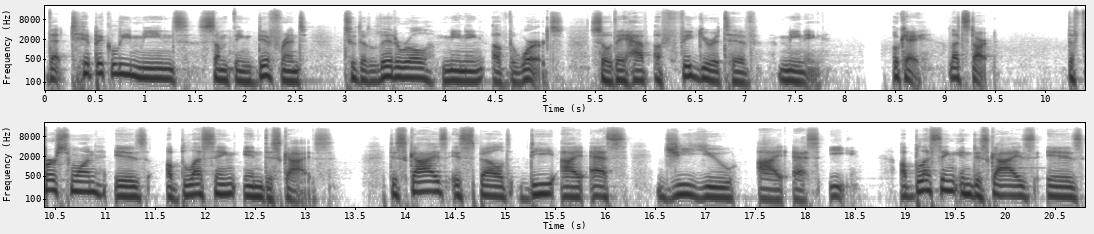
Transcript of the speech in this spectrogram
that typically means something different to the literal meaning of the words. So they have a figurative meaning. Okay, let's start. The first one is a blessing in disguise. Disguise is spelled D I S G U I S E. A blessing in disguise is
